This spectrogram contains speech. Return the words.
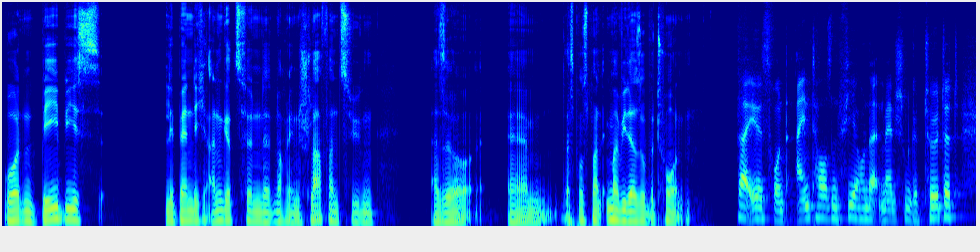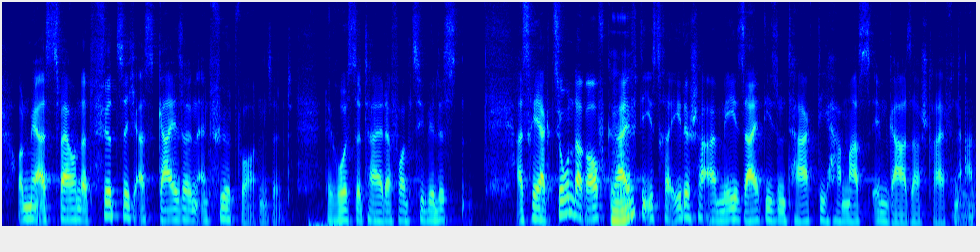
wurden, Babys lebendig angezündet, noch in Schlafanzügen. Also ähm, das muss man immer wieder so betonen. Israels rund 1400 Menschen getötet und mehr als 240 als Geiseln entführt worden sind. Der größte Teil davon Zivilisten. Als Reaktion darauf mhm. greift mhm. die israelische Armee seit diesem Tag die Hamas im Gazastreifen an.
